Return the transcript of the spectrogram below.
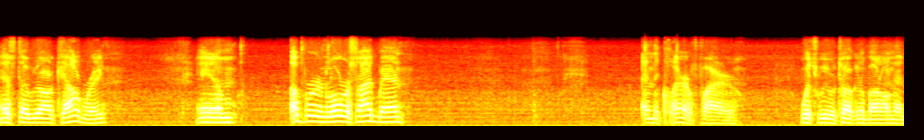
SWR calibrate. And upper and lower sideband and the clarifier which we were talking about on that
